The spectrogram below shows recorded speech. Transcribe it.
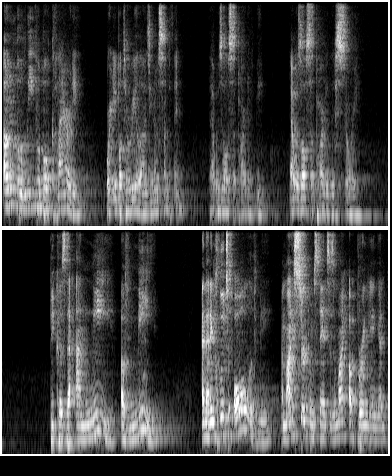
unbelievable clarity, we're able to realize, you know something? That was also part of me. That was also part of this story. Because the ani of me and that includes all of me and my circumstances and my upbringing and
